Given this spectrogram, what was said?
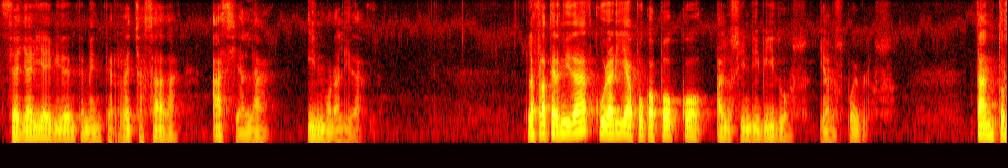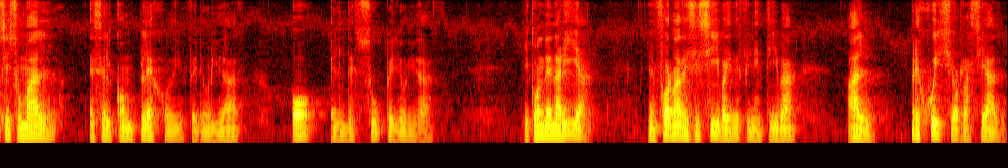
se hallaría evidentemente rechazada hacia la inmoralidad. La fraternidad curaría poco a poco a los individuos y a los pueblos, tanto si su mal es el complejo de inferioridad o el de superioridad, y condenaría en forma decisiva y definitiva al prejuicio racial,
